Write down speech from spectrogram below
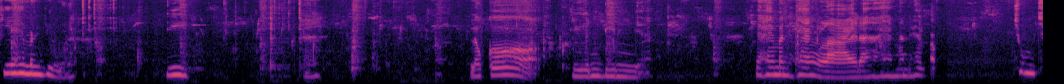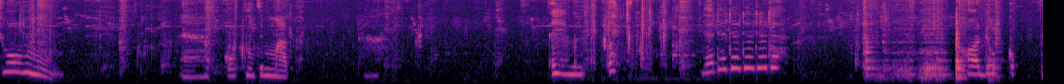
ที่ให้มันอยู่นะนี่นะแล้วก็พื้นดินเนี่ย จะให้มันแห้งลายนะให้มันให้แบบชุ่มๆ อ่ากบมันจะหมักนะเอ๊ะมันเอ้ยเดี๋ยวเดี๋ยวเดี๋ยวเดี๋ยวเดี๋ยวขอดูกบใน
